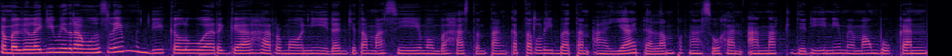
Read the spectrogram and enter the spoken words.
Kembali lagi Mitra Muslim di Keluarga Harmoni dan kita masih membahas tentang keterlibatan ayah dalam pengasuhan anak. Jadi ini memang bukan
